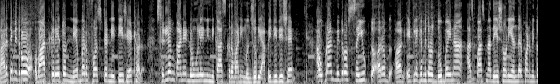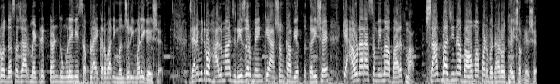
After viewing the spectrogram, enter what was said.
ભારતે મિત્રો, વાત કરીએ તો નેબર ફર્સ્ટ નીતિ હેઠળ શ્રીલંકાને ડુંગળીની નિકાસ કરવાની મંજૂરી આપી દીધી છે. આ ઉપરાંત મિત્રો, સંયુક્ત અરબ એટલે કે મિત્રો, દુબઈના આસપાસના દેશોની અંદર પણ મિત્રો દસ હજાર મેટ્રિક ટન ડુંગળીની સપ્લાય કરવાની મંજૂરી મળી ગઈ છે. જ્યારે મિત્રો હાલમાં જ રિઝર્વ બેન્કે આશંકા વ્યક્ત કરી છે કે આવનારા સમયમાં ભારતમાં શાકભાજીના ભાવમાં પણ વધારો થઈ શકે છે.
